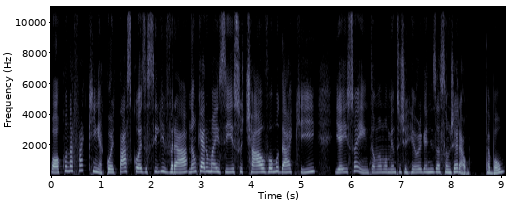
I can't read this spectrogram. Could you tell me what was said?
foco na faquinha, cortar as coisas, se livrar. Não quero mais isso, tchau, vou mudar aqui. E é isso aí. Então é um momento de reorganização geral. Tá bom?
